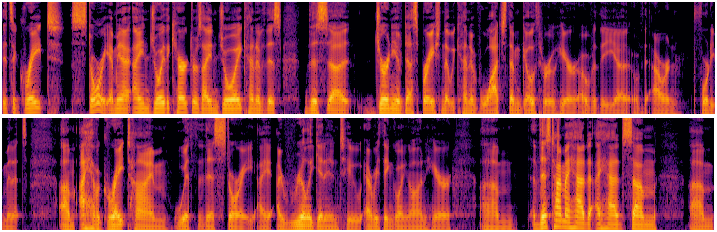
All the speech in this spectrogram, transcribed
it's a great story. I mean, I, I enjoy the characters. I enjoy kind of this this uh, journey of desperation that we kind of watch them go through here over the uh, over the hour and 40 minutes. Um, I have a great time with this story. I, I really get into everything going on here. Um, this time I had I had some um,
